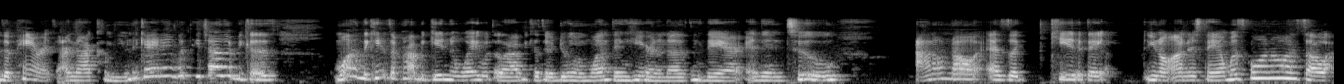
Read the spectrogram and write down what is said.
the parents are not communicating with each other because one the kids are probably getting away with a lot because they're doing one thing here and another thing there and then two i don't know as a kid if they you know understand what's going on so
